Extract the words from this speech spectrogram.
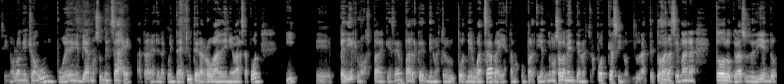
si no lo han hecho aún, pueden enviarnos un mensaje a través de la cuenta de Twitter, arroba ADN Barça Pod, y eh, pedirnos para que sean parte de nuestro grupo de WhatsApp. Ahí estamos compartiendo no solamente nuestros podcasts, sino durante toda la semana todo lo que va sucediendo,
